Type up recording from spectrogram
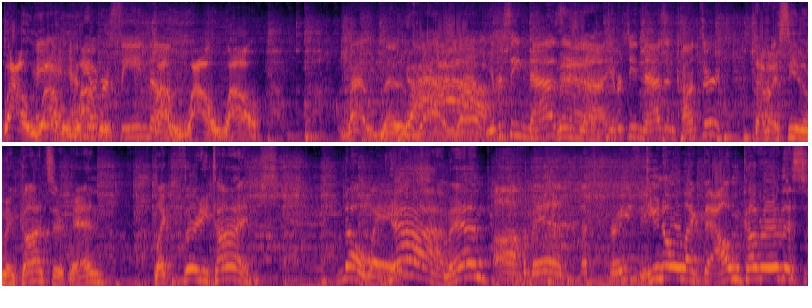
Wow, Hey, wobble, have you wobble. ever seen, um, wow, wow, wow. Wow, Yeah. wow, wow. You ever seen Nas in, uh, you ever seen Nas in concert? Have I seen him in concert, man? Like 30 times. No way. Yeah, man. Oh man, that's crazy. Do you know like the album cover of this?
